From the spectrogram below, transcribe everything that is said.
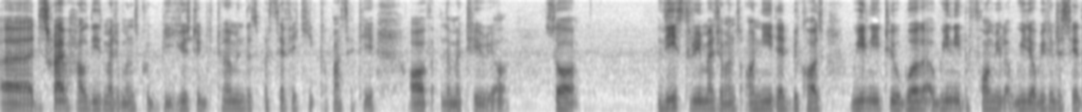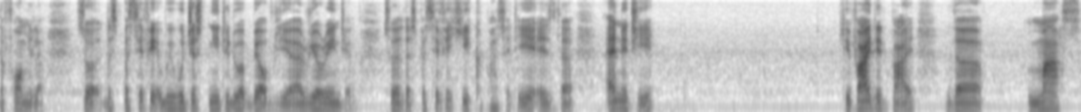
uh, describe how these measurements could be used to determine the specific heat capacity of the material. So these three measurements are needed because we need to work we need the formula. We we can just say the formula. So the specific we would just need to do a bit of uh, rearranging. So the specific heat capacity is the energy divided by the mass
